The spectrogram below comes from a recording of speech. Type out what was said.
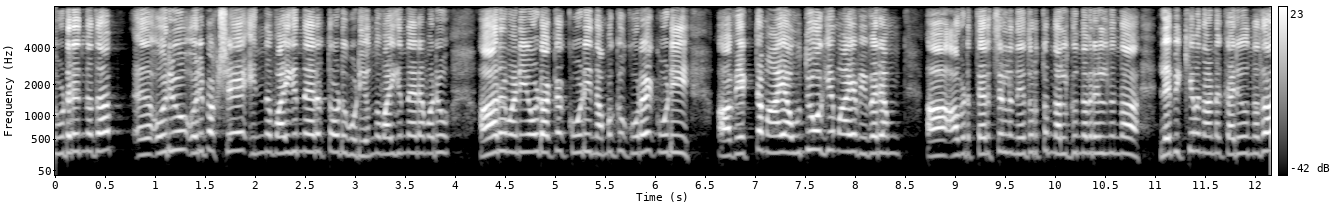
തുടരുന്നത്. ഒരു ഒരു പക്ഷേ ഇന്ന് വൈകുന്നേരത്തോടു കൂടി ഒന്ന് വൈകുന്നേരം ഒരു ആറ് മണിയോടൊക്കെ കൂടി നമുക്ക് കുറേ കൂടി വ്യക്തമായ ഔദ്യോഗികമായ വിവരം അവിടെ തെരച്ചിലിന് നേതൃത്വം നൽകുന്നവരിൽ നിന്ന് ലഭിക്കുമെന്നാണ് കരുതുന്നത്.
